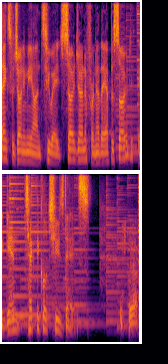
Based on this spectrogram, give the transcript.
Thanks for joining me on Two Age Sojourner for another episode. Again, Technical Tuesdays. Let's do it.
